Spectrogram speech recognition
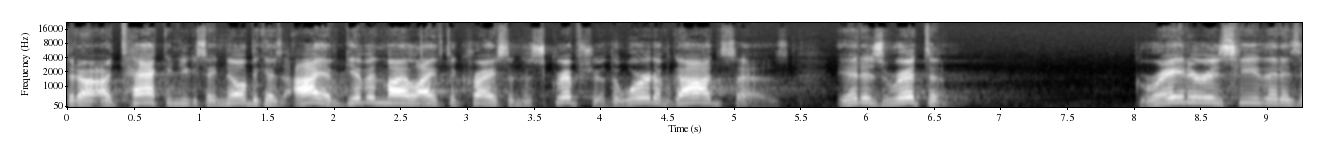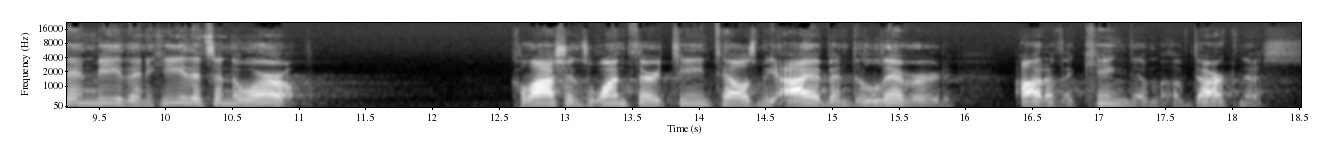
that are attacking, you you can say, No, because I have given my life to Christ. And the scripture, the word of God says, It is written, Greater is he that is in me than he that's in the world. Colossians 1:13 tells me I have been delivered out of the kingdom of darkness.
